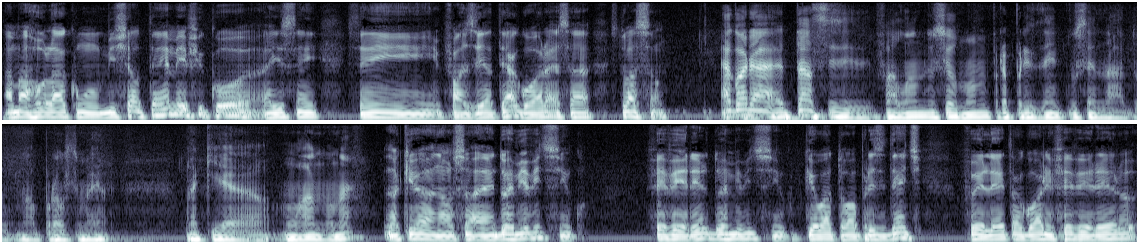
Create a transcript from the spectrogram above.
amarrou lá com o Michel Temer e ficou aí sem, sem fazer até agora essa situação. Agora, está se falando do seu nome para presidente do Senado na próxima, daqui a um ano, né? Daqui a, não, é em 2025. Fevereiro de 2025. Porque o atual presidente foi eleito agora em fevereiro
